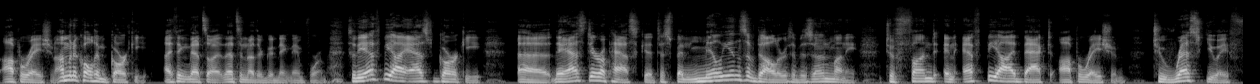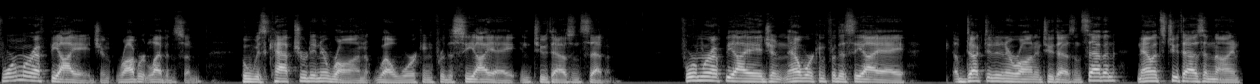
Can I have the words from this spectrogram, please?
operation. I'm going to call him Garky. I think that's a, that's another good nickname for him. So the FBI asked Garky, uh, they asked Deripaska to spend millions of dollars of his own money to fund an FBI-backed operation to rescue a former FBI agent, Robert Levinson, who was captured in Iran while working for the CIA in 2007. Former FBI agent, now working for the CIA, abducted in Iran in 2007. Now it's 2009.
